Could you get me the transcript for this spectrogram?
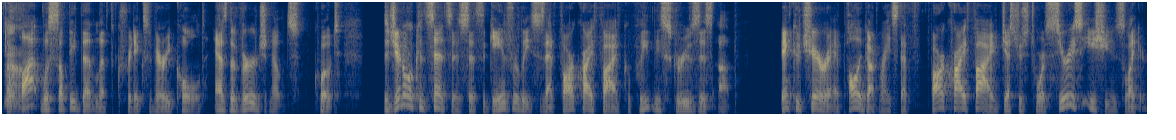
The Uh-huh. plot was something that left critics very cold. As The Verge notes, quote, the general consensus since the game's release is that Far Cry 5 completely screws this up. Ben Kuchera at Polygon writes that Far Cry 5 gestures towards serious issues like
